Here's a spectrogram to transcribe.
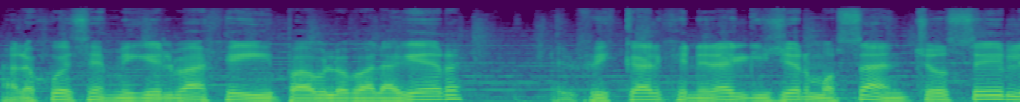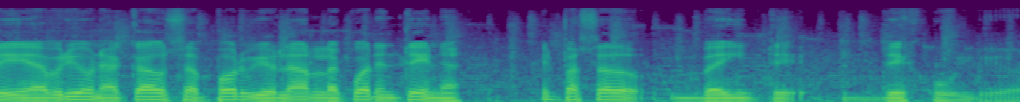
A los jueces Miguel Baje y Pablo Balaguer, el fiscal general Guillermo Sancho, se le abrió una causa por violar la cuarentena el pasado 20 de julio.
